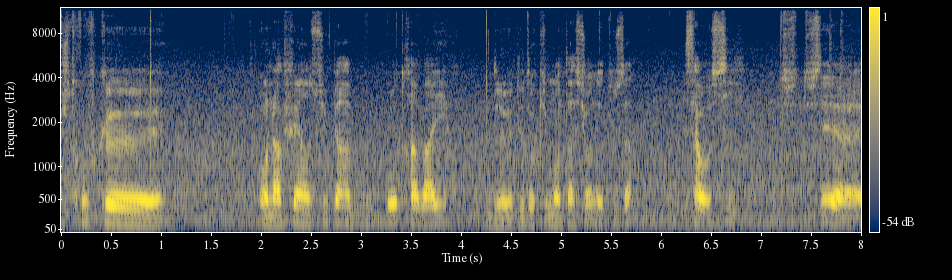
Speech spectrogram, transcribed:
Je trouve que on a fait un super beau travail de, documentation de tout ça. Ça aussi, tu, sais, euh,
